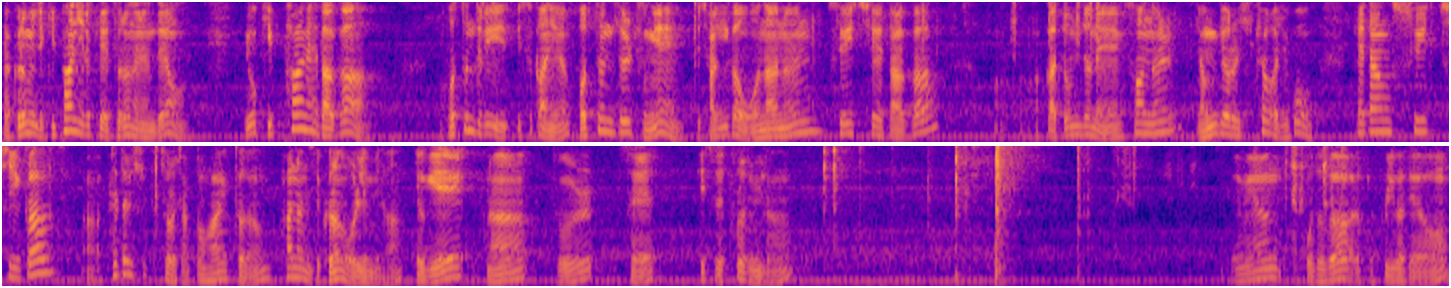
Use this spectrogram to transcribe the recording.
자, 그러면 이제 기판이 이렇게 드러내는데요. 이 기판에다가 버튼들이 있을 거 아니에요? 버튼들 중에 자기가 원하는 스위치에다가 어, 아까 좀 전에 선을 연결을 시켜 가지고 해당 스위치가 아, paddle shift로 작동하게끔 하는 이제 그런 원리입니다. 여기에 하나, 둘, 셋 피스 풀어줍니다. 그러면 보드가 이렇게 분리가 돼요.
